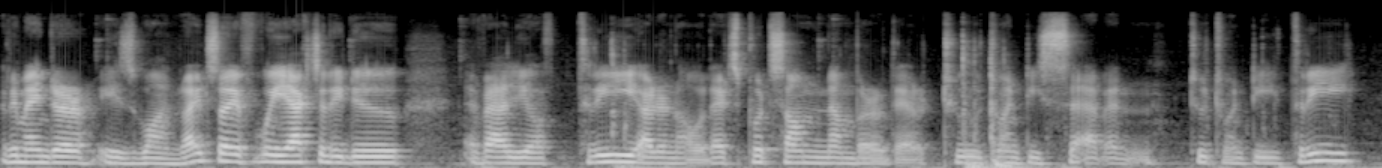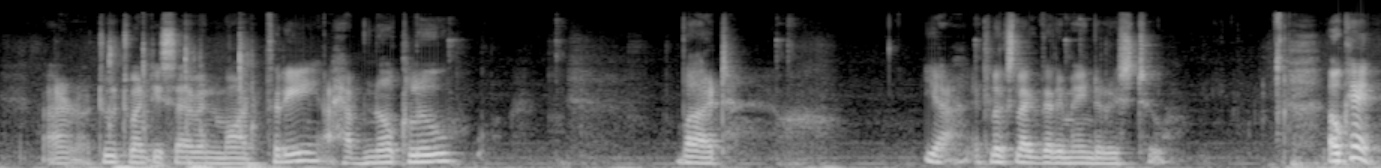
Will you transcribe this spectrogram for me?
remainder is 1 right? So if we actually do a value of 3 I don't know let's put some number there 227 223 I don't know 227 mod 3 I have no clue but yeah it looks like the remainder is 2 Okay,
